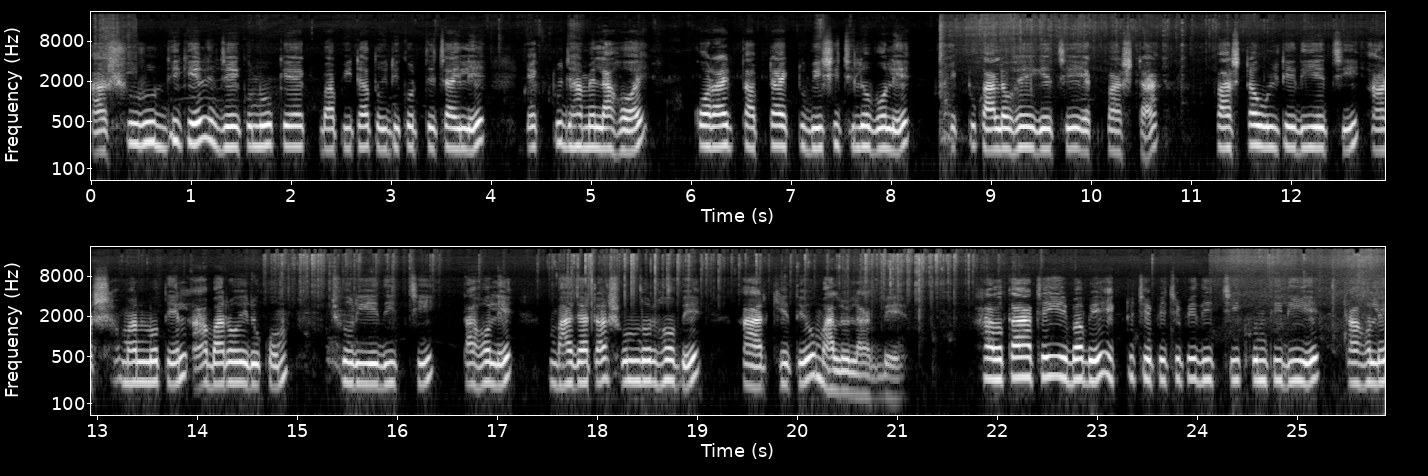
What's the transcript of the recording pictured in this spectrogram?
আর শুরুর দিকের যে কোনো কেক বা পিঠা তৈরি করতে চাইলে একটু ঝামেলা হয়। কড়াইয়ের তাপটা একটু বেশি ছিল বলে একটু কালো হয়ে গেছে এক পাশটা। পাশটা উল্টে দিয়েছি আর সামান্য তেল আবারও এরকম ছড়িয়ে দিচ্ছি। তাহলে ভাজাটা সুন্দর হবে আর খেতেও ভালো লাগবে। হালকা আছেই এভাবে একটু চেপে চেপে দিচ্ছি খুন্তি দিয়ে, তাহলে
